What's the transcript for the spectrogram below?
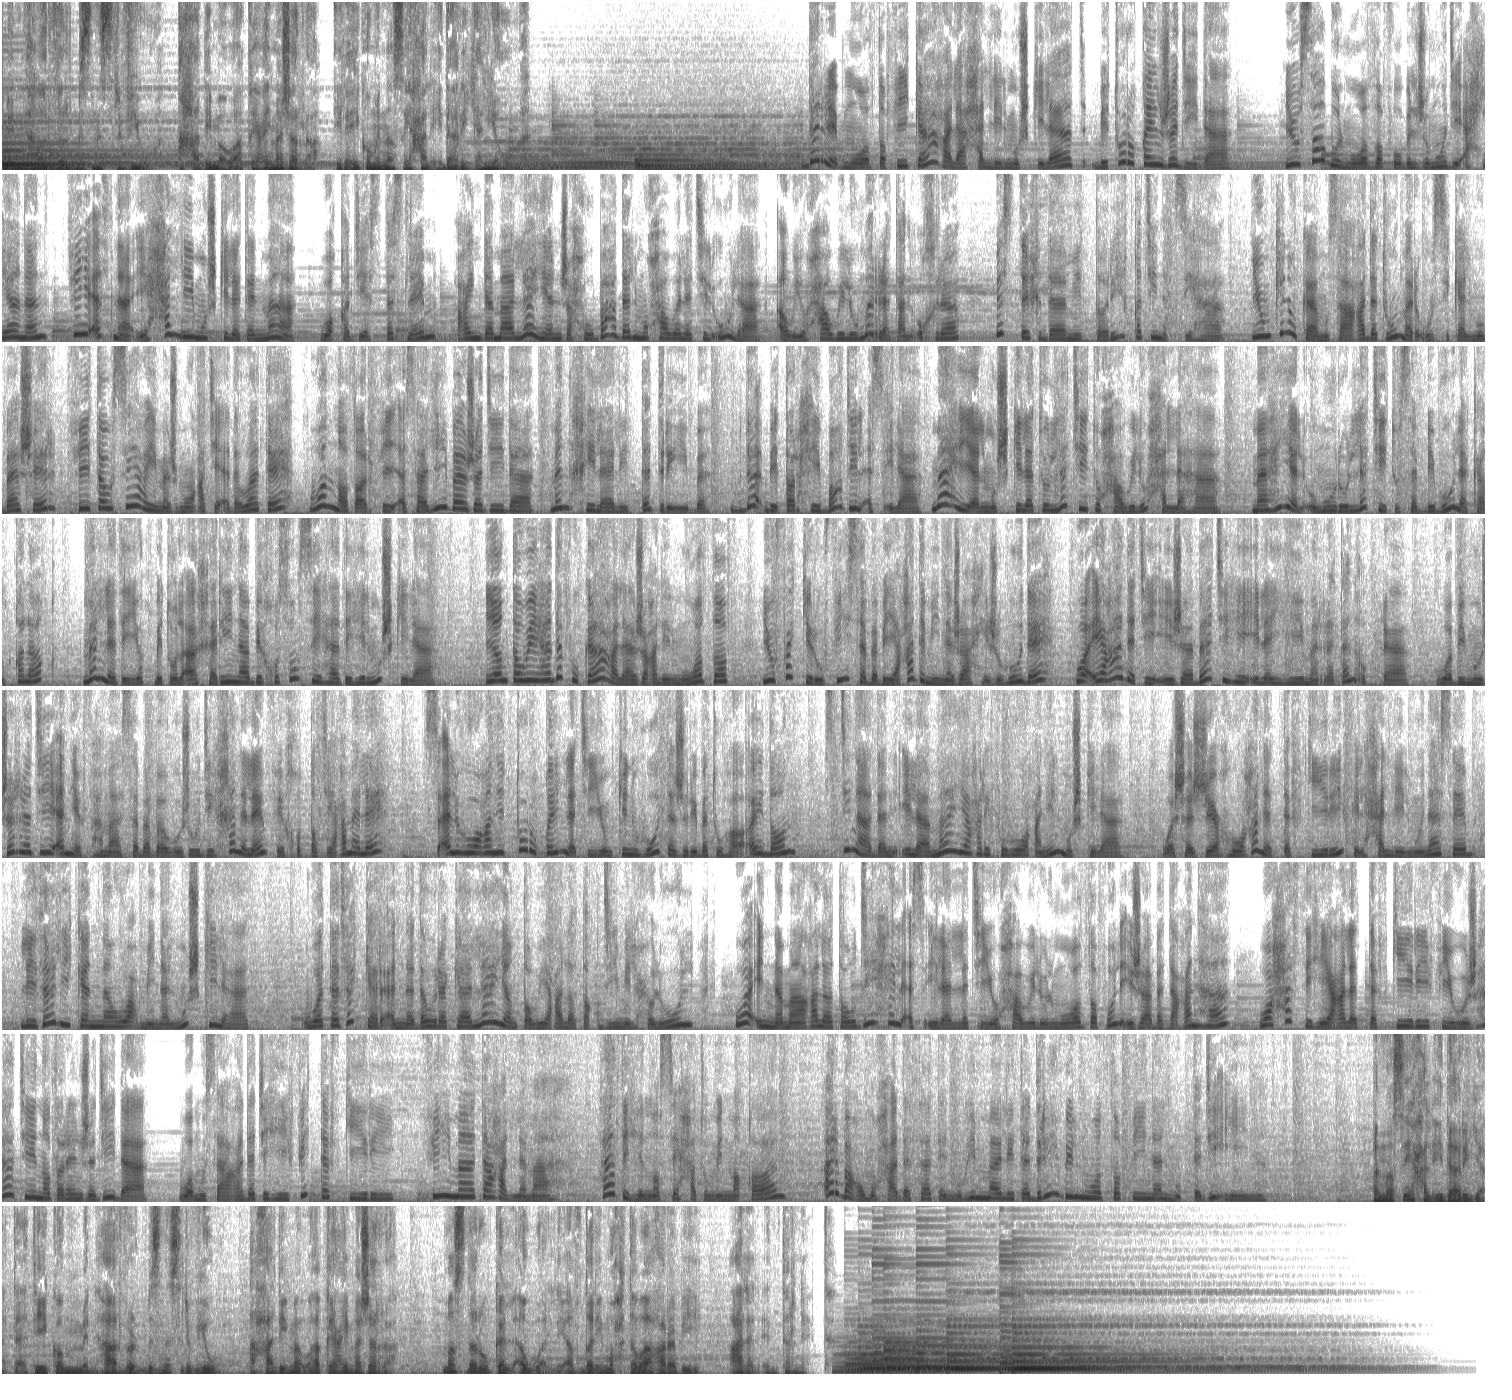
من هارفارد بزنس ريفيو أحد مواقع مجرة. إليكم النصيحة الإدارية اليوم. درب موظفيك على حل المشكلات بطرق جديدة. يصاب الموظف بالجمود أحيانا في أثناء حل مشكلة ما وقد يستسلم عندما لا ينجح بعد المحاولة الأولى أو يحاول مرة أخرى باستخدام الطريقة نفسها. يمكنك مساعدة مرؤوسك المباشر في توسيع مجموعة أدواته والنظر في أساليب جديدة من خلال التدريب. ابدأ بطرح بعض الأسئلة. ما هي المشكلة التي تحاول حلها؟ ما هي الأمور التي تسبب لك القلق؟ ما الذي يحبط الآخرين بخصوص هذه المشكلة؟ ينطوي هدفك على جعل الموظف يفكر في سبب عدم نجاح جهوده وإعادة إجاباته إليه مرة أخرى. وبمجرد أن يفهم سبب وجود خلل في خطة عمله سأله عن الطرق التي يمكنه تجربتها أيضا استنادا إلى ما يعرفه عن المشكلة وشجعه على التفكير في الحل المناسب لذلك النوع من المشكلات. وتذكر أن دورك لا ينطوي على تقديم الحلول وإنما على توضيح الأسئلة التي يحاول الموظف الإجابة عنها وحثه على التفكير في وجهات نظر جديدة ومساعدته في التفكير فيما تعلمه. هذه النصيحة من مقال أربع محادثات مهمة لتدريب الموظفين المبتدئين. النصيحة الإدارية تأتيكم من هارفارد بزنس ريفيو أحد مواقع مجرة. مصدرك الأول لأفضل محتوى عربي على الإنترنت.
